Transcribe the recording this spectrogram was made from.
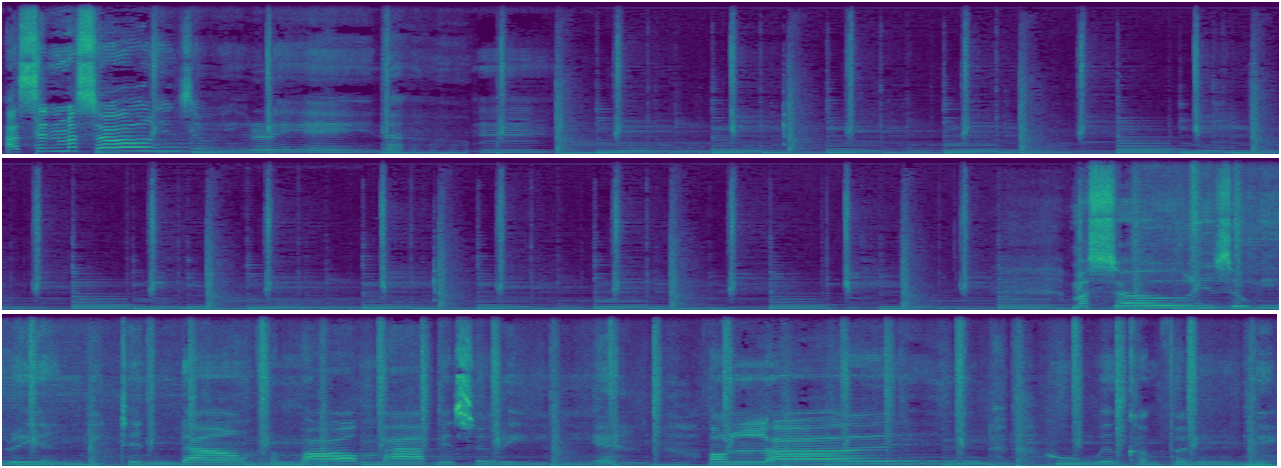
I said my soul is weary now. Mm. My soul is weary down from all my misery. Yeah. Oh Lord, who will comfort me?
